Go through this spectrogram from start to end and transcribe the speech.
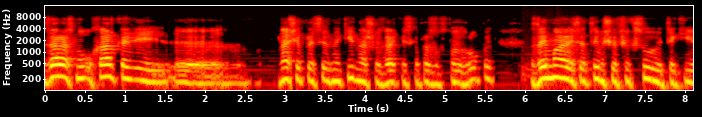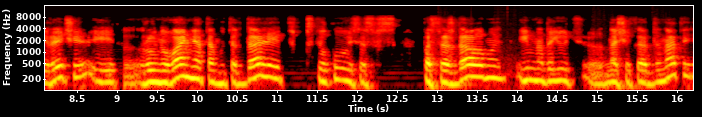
Зараз ну, у Харкові е, наші працівники нашої харківської правозахисної групи займаються тим, що фіксують такі речі і е, руйнування там і так далі, спілкуються з постраждалими, їм надають е, наші координати,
